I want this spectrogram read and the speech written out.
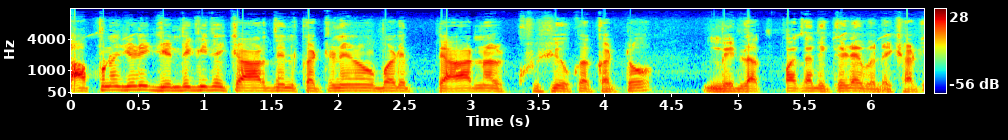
ਆਪਣਾ ਜਿਹੜੀ ਜ਼ਿੰਦਗੀ ਦੇ 4 ਦਿਨ ਕੱਟਣੇ ਨੇ ਉਹ ਬੜੇ ਪਿਆਰ ਨਾਲ ਖੁਸ਼ੀ ਹੋ ਕੇ ਕੱਟੋ। ਮੇਲਾ ਪਤਾ ਨਹੀਂ ਕਿਹੜੇ ਵੇਲੇ ਛੱਡ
